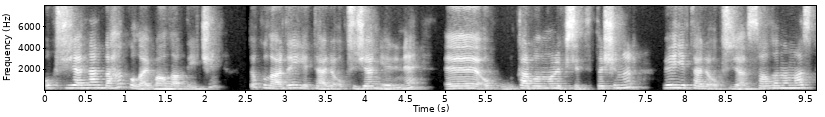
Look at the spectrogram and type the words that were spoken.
oksijenden daha kolay bağlandığı için dokularda yeterli oksijen yerine e, karbon monoksit taşınır ve yeterli oksijen sağlanamaz.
